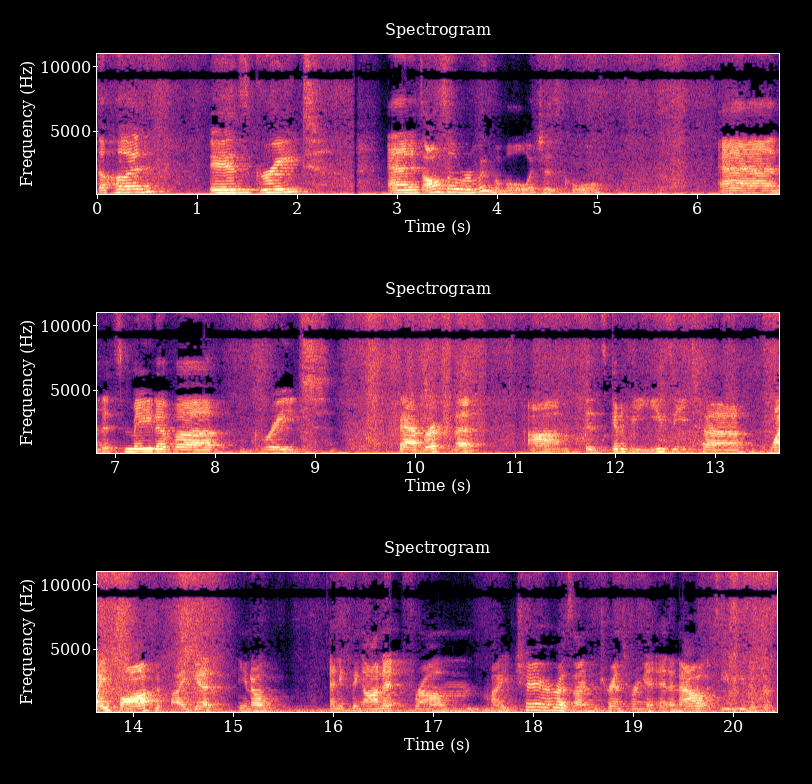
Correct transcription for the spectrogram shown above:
The hood is great. And it's also removable, which is cool and it's made of a great fabric that um, it's going to be easy to wipe off if I get, you know, anything on it from my chair as I'm transferring it in and out. It's easy to just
